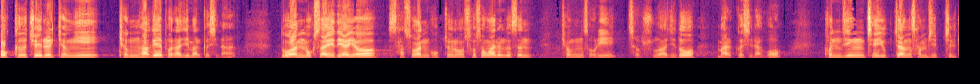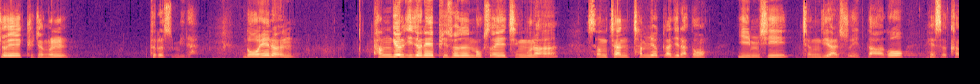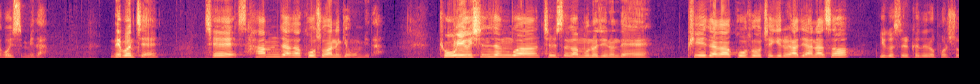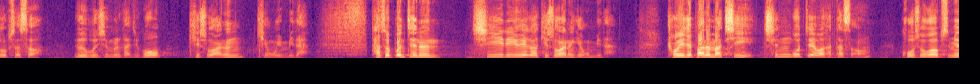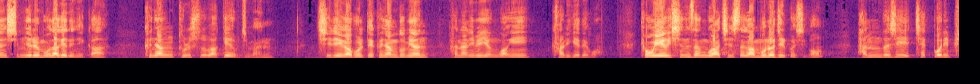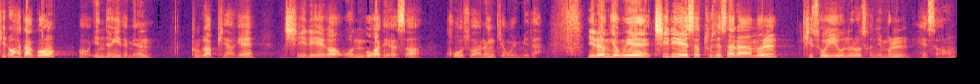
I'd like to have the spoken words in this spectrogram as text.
혹 그 죄를 경히 경하게 벌하지 말 것이나 또한 목사에 대하여 사소한 곡조로 소송하는 것은 경솔히 접수하지도 말 것이라고 권징 제6장 37조의 규정을 들었습니다. 노회는 판결 이전에 피소는 목사의 직무나 성찬 참여까지라도 임시 정지할 수 있다고 해석하고 있습니다. 네 번째, 제3자가 고소하는 경우입니다. 교회의 신성과 질서가 무너지는데 피해자가 고소 제기를 하지 않아서 이것을 그대로 볼 수 없어서 의문심을 가지고 기소하는 경우입니다. 다섯 번째는 시리회가 기소하는 경우입니다. 교회 재판은 마치 친고죄와 같아서 고소가 없으면 심리를 못하게 되니까 그냥 둘 수밖에 없지만 시리회가 볼 때 그냥 두면 하나님의 영광이 가리게 되고 교회의 신성과 질서가 무너질 것이고 반드시 책벌이 필요하다고 어, 인정이 되면 불가피하게 치리회가 원고가 되어서 고소하는 경우입니다. 이런 경우에 치리에서 두세 사람을 기소이혼으로 선임을 해서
